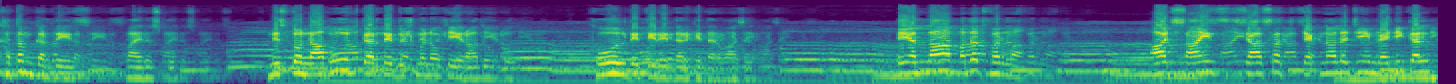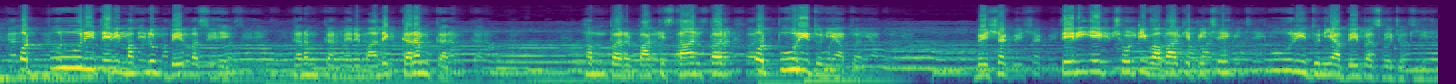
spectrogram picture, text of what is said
ختم کر دے اس وائرس کو۔ نست و نابود کر دے دشمنوں کے ارادوں کو۔ کھول دے تیرے در کے دروازے۔ اے اللہ، مدد فرما۔ آج سائنس، سیاست، ٹیکنالوجی، میڈیکل اور پوری تیری مخلوق بے بس ہے۔ کرم کر میرے مالک، کرم کر۔ ہم پر، پاکستان پر اور پوری دنیا پر۔ بے شک تیری ایک چھوٹی وبا کے پیچھے پوری دنیا بے بس ہو چکی ہے۔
